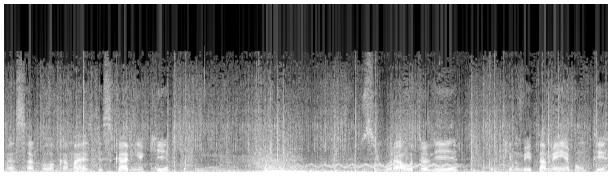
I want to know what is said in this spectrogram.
Começar a colocar mais desse carinha aqui. Segurar outro ali. Aqui no meio também é bom ter.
